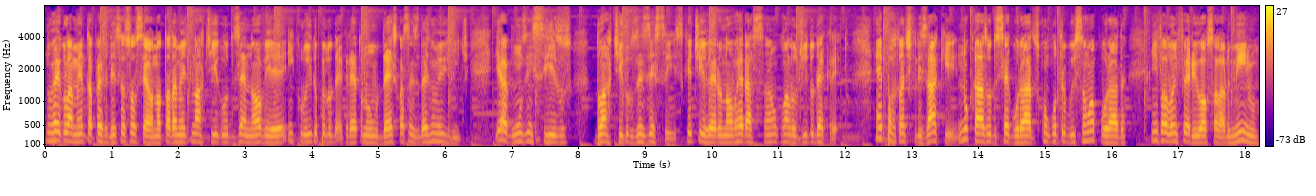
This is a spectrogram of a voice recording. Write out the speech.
no regulamento da Previdência Social, notadamente no artigo 19E, incluído pelo decreto número 10410/2020, e alguns incisos do artigo 216, que tiveram nova redação com aludido decreto. É importante frisar que, no caso de segurados com contribuição apurada em valor inferior ao salário mínimo,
